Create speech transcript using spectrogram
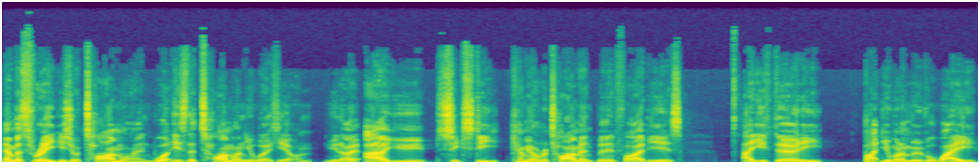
Number three is your timeline. What is the timeline you're working on? You know, are you 60 coming on retirement within five years? Are you 30, but you want to move away?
